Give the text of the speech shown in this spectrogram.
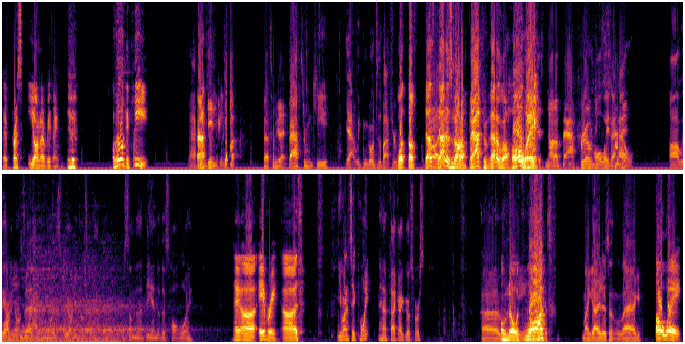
Okay, press E on everything. oh, hey, look, a key. Bathroom Keep key. it. Bathroom. Okay. Bathroom key. Yeah, we can go into the bathroom. What the? F- that's Oh, that I is see. not a bathroom. That is a hallway. It's not a bathroom. Hallway to Jesus Christ. hell. Uh, we already know what's gonna happen, boys. We already know what's gonna happen. There's something at the end of this hallway. Hey, uh, Avery. Uh, You want to take point? Fat guy goes first. Uh, Oh, no, it's locked. My guy doesn't lag. oh wait.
